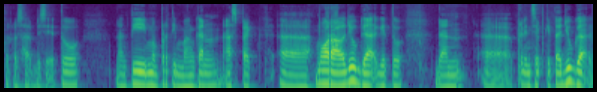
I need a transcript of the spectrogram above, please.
terus habis itu nanti mempertimbangkan aspek uh, moral juga gitu dan uh, prinsip kita juga.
